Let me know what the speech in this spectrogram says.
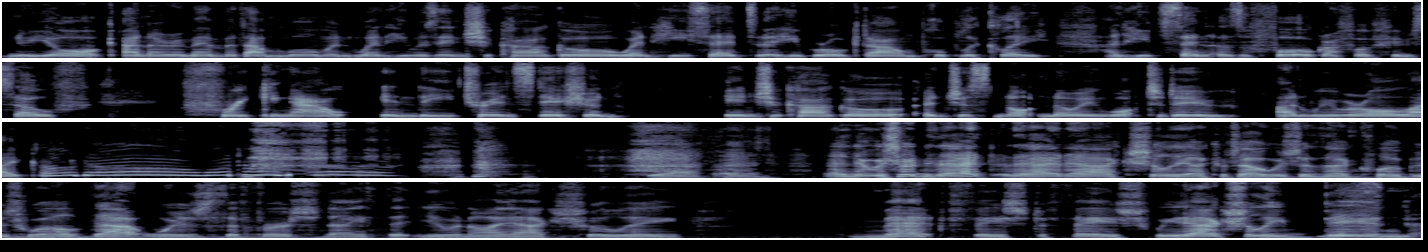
New York. And I remember that moment when he was in Chicago when he said that he broke down publicly and he'd sent us a photograph of himself freaking out in the train station in Chicago and just not knowing what to do. And we were all like, oh no, what do we do? yeah. And, and it was that that actually because I was in that club as well. That was the first night that you and I actually met face to face. We'd actually been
